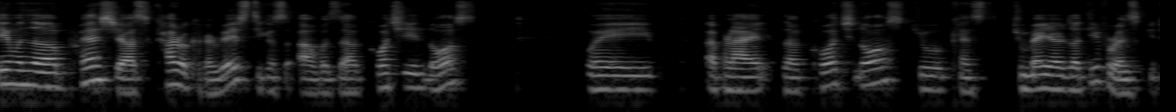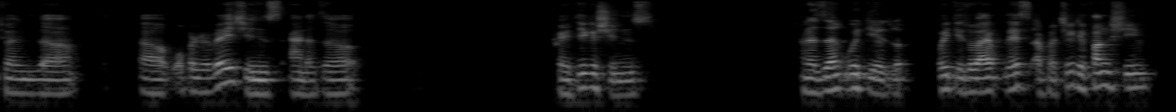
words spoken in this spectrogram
Given the precious characteristics of the Cauchy loss, we apply the Cauchy loss to, to measure the difference between the uh, observations and the predictions. And then we, did, we derive this objective function.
